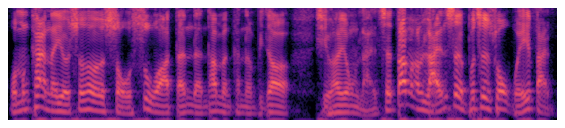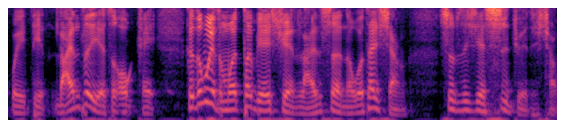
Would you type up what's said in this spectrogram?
我们看了有时候手术啊等等，他们可能比较喜欢用蓝色。当然，蓝色不是说违反规定，蓝色也是 OK。可是为什么特别选蓝色呢？我在想，是不是一些视觉的效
